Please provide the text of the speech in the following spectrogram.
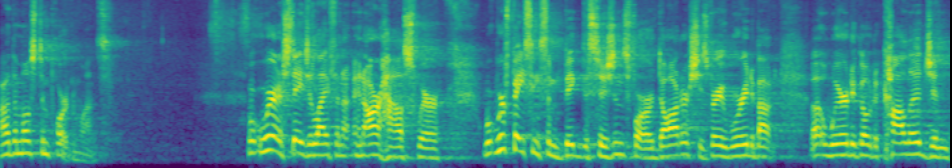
are the most important ones. We're at a stage of life in, our house where we're facing some big decisions for our daughter. She's very worried about uh, where to go to college. And,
